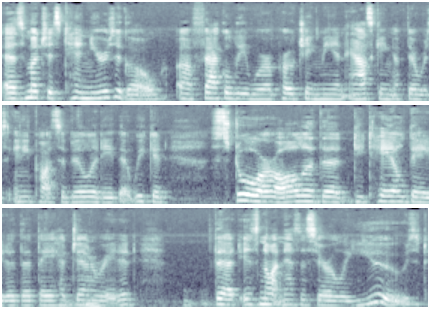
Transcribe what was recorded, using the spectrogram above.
as much as 10 years ago, uh, faculty were approaching me and asking if there was any possibility that we could store all of the detailed data that they had generated that is not necessarily used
